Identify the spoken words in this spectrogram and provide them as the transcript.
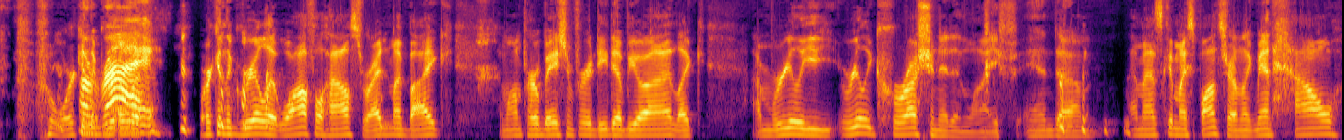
working the right. grill, at, working the grill at Waffle House, riding my bike. I'm on probation for a DWI. Like I'm really, really crushing it in life. And um, I'm asking my sponsor, I'm like, man, how?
